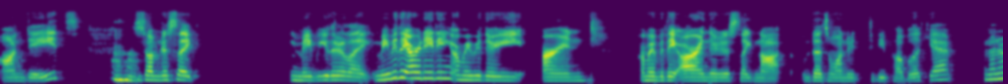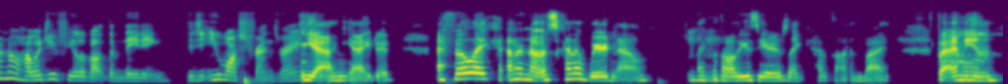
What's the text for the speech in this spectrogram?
on dates. Mm-hmm. So I'm just like, maybe they're like, maybe they are dating, or maybe they aren't, or maybe they are and they're just like not doesn't want it to be public yet. But I don't know. How would you feel about them dating? Did you you watch Friends, right? Yeah, yeah, I did. I feel like I don't know. It's kind of weird now, mm-hmm. like with mm-hmm. all these years like have gone by. But I mean,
